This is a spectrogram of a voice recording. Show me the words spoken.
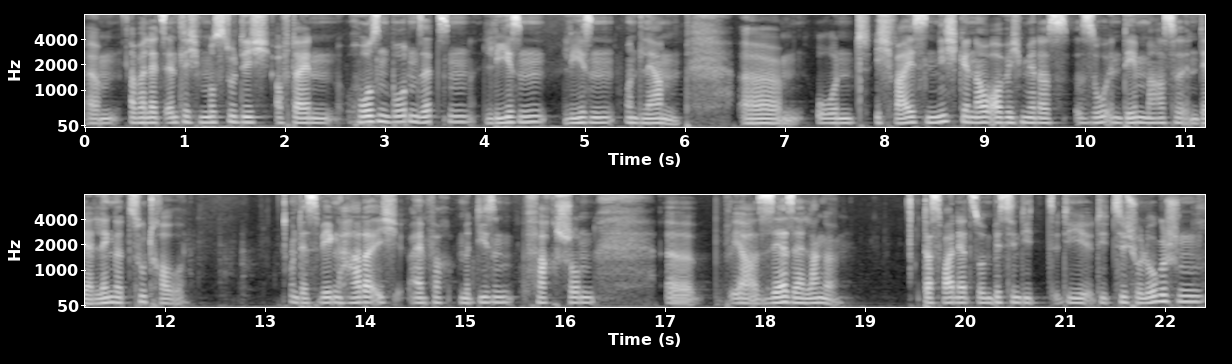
Ähm, aber letztendlich musst du dich auf deinen Hosenboden setzen, lesen, lesen und lernen. Ähm, und ich weiß nicht genau, ob ich mir das so in dem Maße, in der Länge zutraue. Und deswegen hadere ich einfach mit diesem Fach schon äh, ja, sehr, sehr lange das waren jetzt so ein bisschen die, die, die psychologischen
